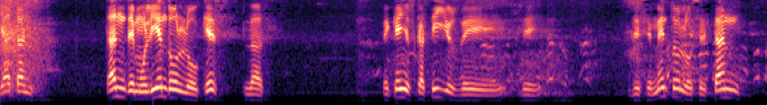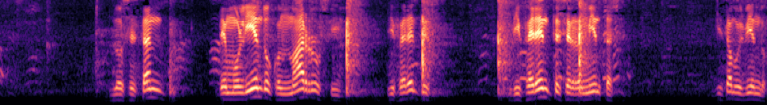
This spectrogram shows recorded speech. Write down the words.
ya están, demoliendo lo que es los pequeños castillos de, de, de cemento, los están, los están demoliendo con marros y diferentes diferentes herramientas. Aquí estamos viendo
